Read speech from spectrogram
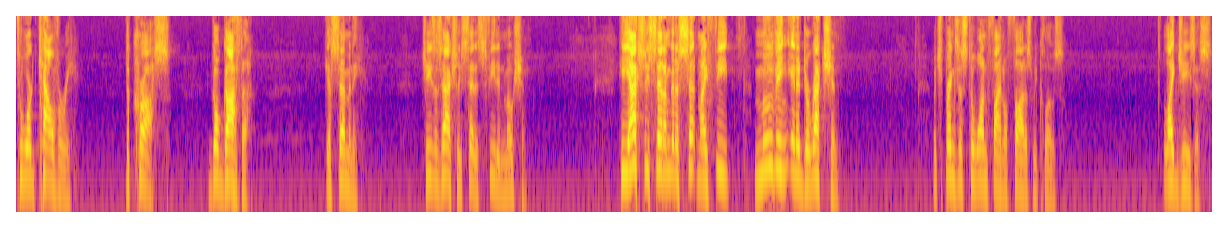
toward Calvary, the cross. Golgotha, Gethsemane. Jesus actually set his feet in motion. He actually said, I'm going to set my feet moving in a direction. Which brings us to one final thought as we close. Like Jesus,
